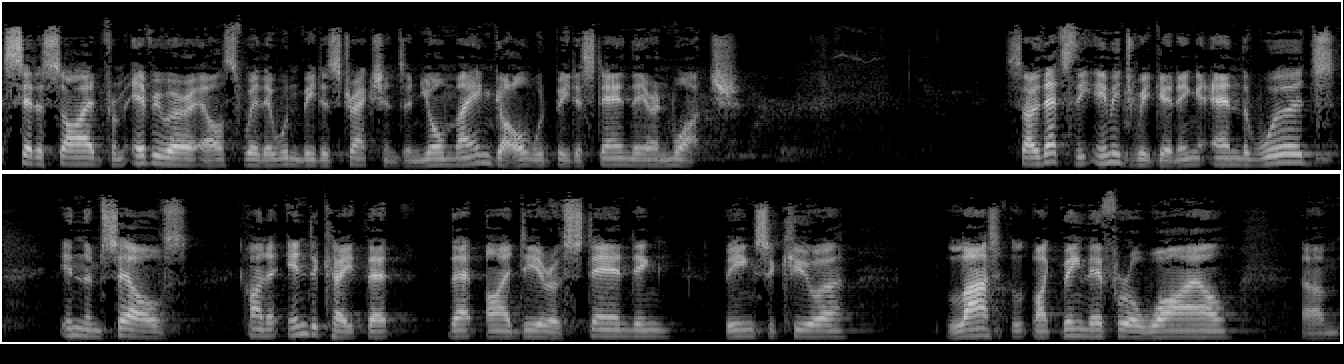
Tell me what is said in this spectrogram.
set aside from everywhere else where there wouldn't be distractions, and your main goal would be to stand there and watch. So that's the image we're getting, and the words in themselves kind of indicate that, that idea of standing, being secure, last, like being there for a while, um,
